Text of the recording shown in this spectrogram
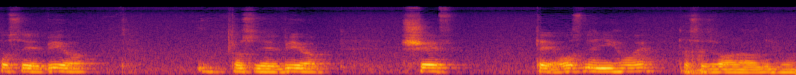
poslije je bio poslije je bio šef te ozne njihove, to se zvala njihova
